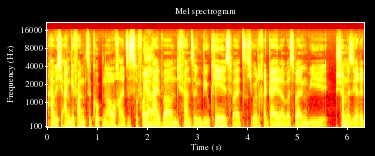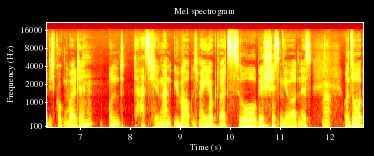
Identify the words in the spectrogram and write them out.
habe ich angefangen zu gucken, auch als es so voll Ja. im Hype war und ich fand es irgendwie okay. Es war jetzt nicht ultra geil, aber es war irgendwie schon eine Serie, die ich gucken wollte. Mhm. Und dann hat es mich irgendwann überhaupt nicht mehr gejuckt, weil es so beschissen geworden ist. Ja. Und so,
